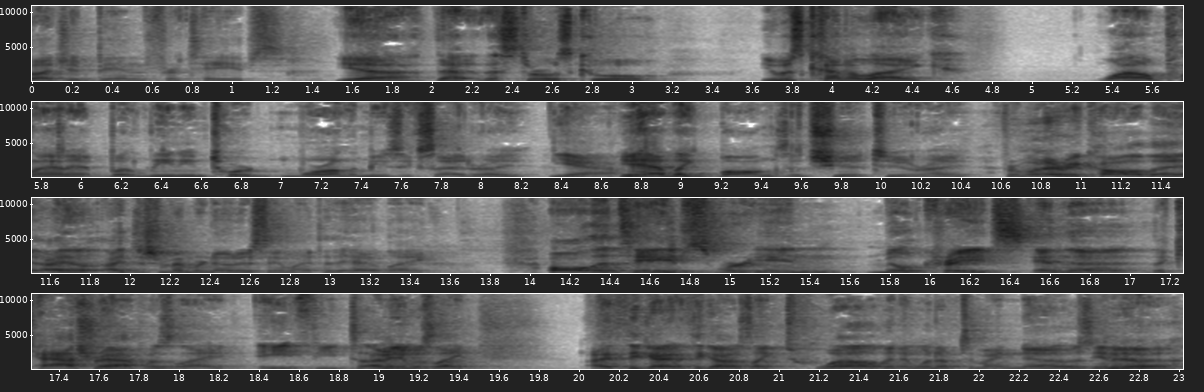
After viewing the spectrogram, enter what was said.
budget bin for tapes. Yeah, that that store was cool. It was kind of like Wild Planet, but leaning toward more on the music side, right? Yeah. It had like bongs and shit too, right? From what I recall, but I I just remember noticing like they had like all the tapes were in milk crates, and the the cash wrap was like eight feet. T- I mean, it was like I think I, I think I was like twelve, and it went up to my nose, you know. Yeah.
